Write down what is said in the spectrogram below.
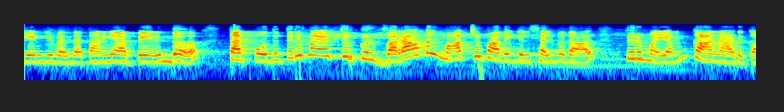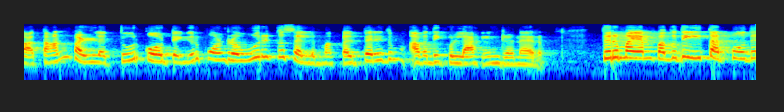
இயங்கி வந்த தனியார் பேருந்து தற்போது திருமயத்திற்குள் வராமல் மாற்றுப்பாதையில் செல்வதால் திருமயம் கானாடு காத்தான் பள்ளத்தூர் கோட்டையூர் போன்ற ஊருக்கு செல்லும் மக்கள் பெரிதும் அவதிக்குள்ளாகின்றனர். திருமயம் பகுதி தற்போது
